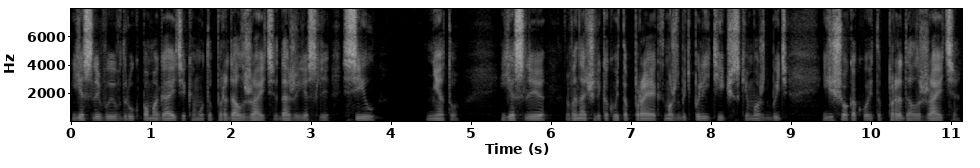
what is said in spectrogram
Если вы вдруг помогаете кому-то, продолжайте, даже если сил нету. Если вы начали какой-то проект, может быть, политический, может быть, еще какой-то, продолжайте,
